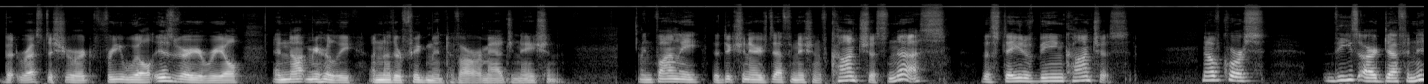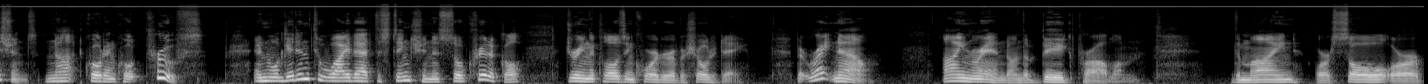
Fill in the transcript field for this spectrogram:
But rest assured, free will is very real and not merely another figment of our imagination. And finally, the dictionary's definition of consciousness, the state of being conscious. Now, of course, these are definitions, not quote unquote proofs. And we'll get into why that distinction is so critical during the closing quarter of a show today. But right now, Ayn Rand on the big problem the mind or soul or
